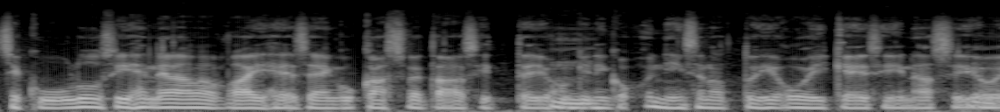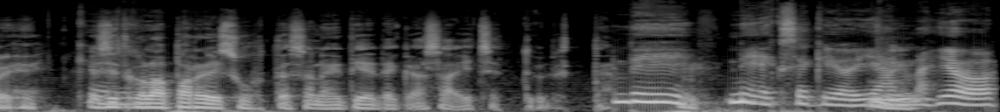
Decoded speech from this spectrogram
se kuuluu siihen elämänvaiheeseen, kun kasvetaan sitten johonkin Mm. niinku, niin sanottuihin oikeisiin asioihin. Ja sitten kun ollaan parisuhteessa, niin ei tietenkään saa itse tyydyttää. Niin, niin, eikö sekin ole jännä? Niin. Joo.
